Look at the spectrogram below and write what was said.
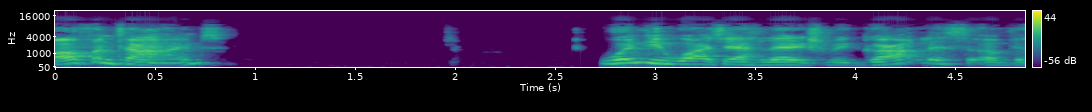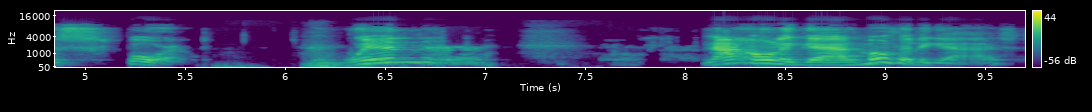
oftentimes when you watch athletics, regardless of the sport, when not only guys, most of the guys,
